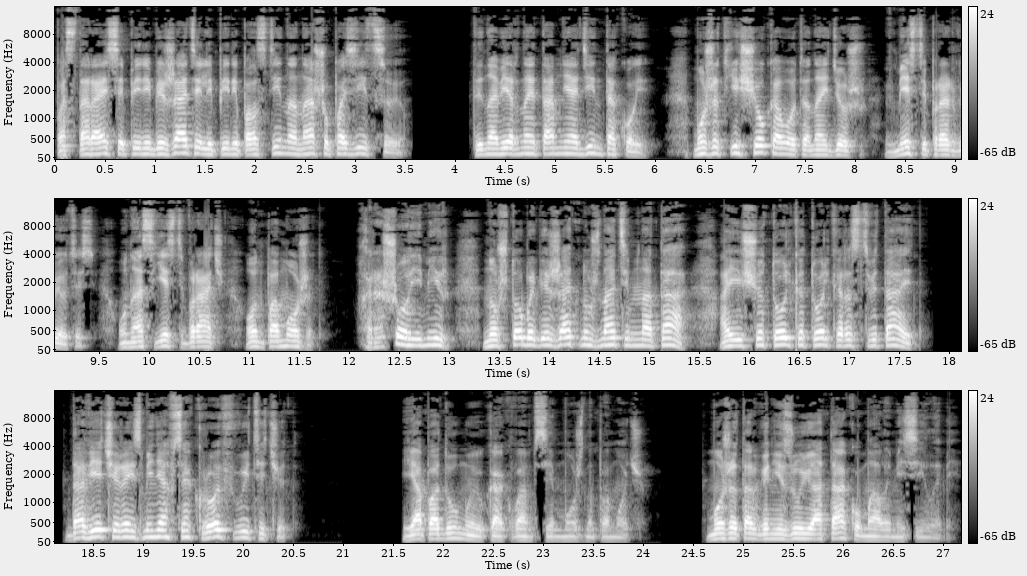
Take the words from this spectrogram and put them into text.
Постарайся перебежать или переползти на нашу позицию. Ты, наверное, там не один такой. Может, еще кого-то найдешь, вместе прорветесь. У нас есть врач, он поможет. Хорошо, Эмир, но чтобы бежать, нужна темнота, а еще только-только расцветает. До вечера из меня вся кровь вытечет. Я подумаю, как вам всем можно помочь. Может, организую атаку малыми силами.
